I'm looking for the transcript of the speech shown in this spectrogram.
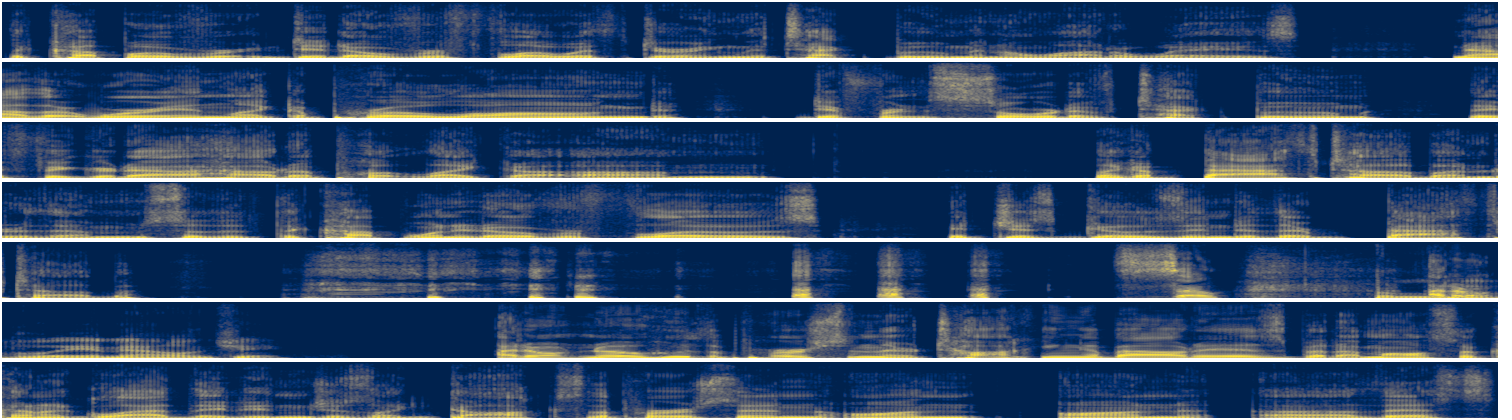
the cup over did overflow with during the tech boom in a lot of ways. Now that we're in like a prolonged, different sort of tech boom, they figured out how to put like a um like a bathtub under them so that the cup when it overflows, it just goes into their bathtub. so a lovely analogy. I don't know who the person they're talking about is, but I'm also kind of glad they didn't just like dox the person on on uh, this.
